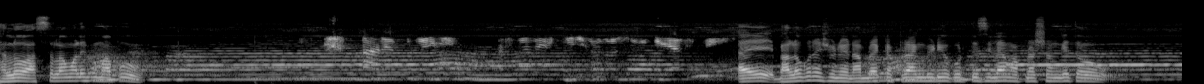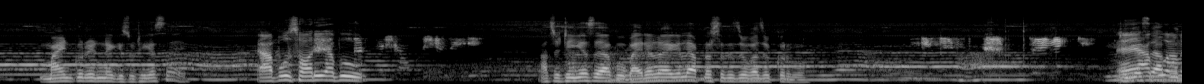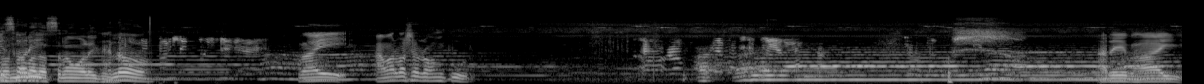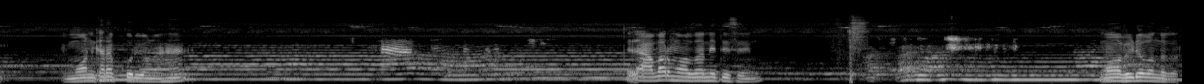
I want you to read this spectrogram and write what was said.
হ্যালো আসসালামু আলাইকুম আপু। এই ভালো করে শুনেন আমরা একটা প্রাঙ্ক ভিডিও করতেছিলাম আপনার সঙ্গে তো মাইন্ড করেন না কিছু ঠিক আছে? আপু সরি আপু। আচ্ছা ঠিক আছে আপু ভাইরাল হয়ে গেলে আপনার সাথে যোগাযোগ করব। আপু আমি সরি আসসালামু আলাইকুম। হ্যালো। ভাই আমার বাসা রংপুর। আরে ভাই মন খারাপ করিও না হ্যাঁ? আবার মজা নিতেছেন। মা ভিডিও বন্ধ কর।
